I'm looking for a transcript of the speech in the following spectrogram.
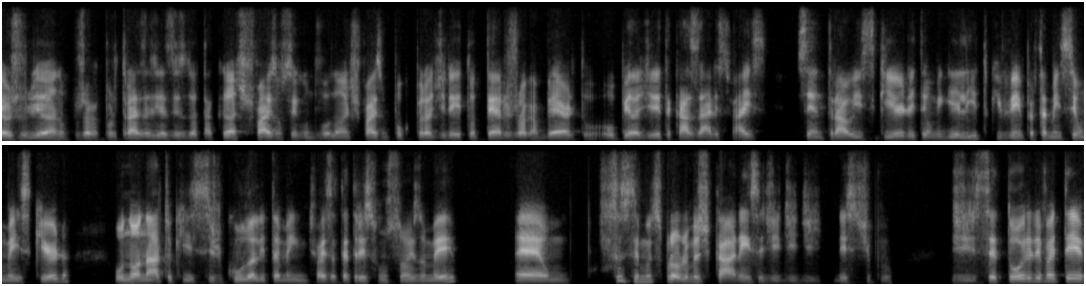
é o Juliano, que joga por trás ali, às vezes, do atacante, faz um segundo volante, faz um pouco pela direita, Otero joga aberto ou pela direita, Casares faz central e esquerda, e tem o Miguelito, que vem para também ser um meia esquerda, o Nonato, que circula ali também, faz até três funções no meio. É, um, tem muitos problemas de carência de, de, de, nesse tipo de setor, ele vai ter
